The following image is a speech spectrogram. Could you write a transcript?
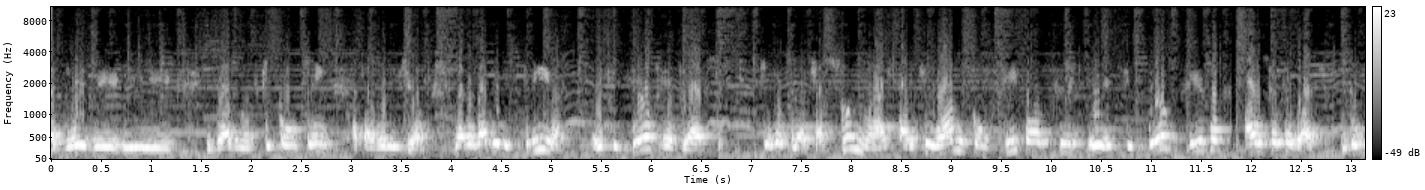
as leis e, e, dogmas que contém aquela religião. Na verdade, ele cria esse Deus reflexo que reflete a sua imagem para que o homem confie para que Deus sirva ao sacerdote. Então,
